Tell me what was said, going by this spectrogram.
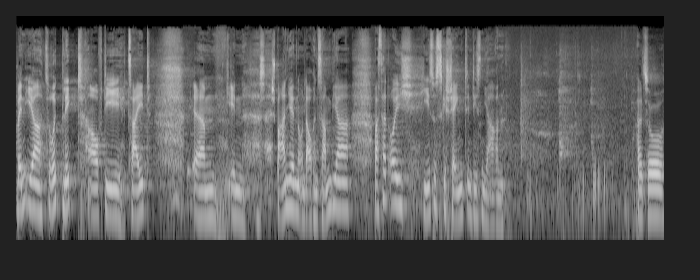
Wenn ihr zurückblickt auf die Zeit ähm, in Spanien und auch in Sambia, was hat euch Jesus geschenkt in diesen Jahren? Also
